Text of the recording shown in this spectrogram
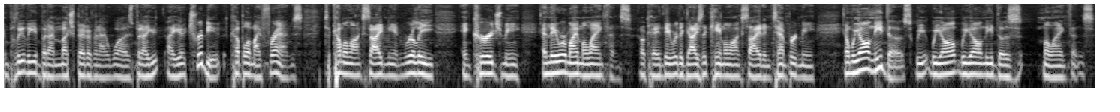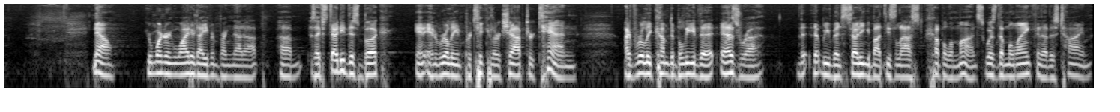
completely, but I'm much better than I was. But I, I attribute a couple of my friends to come alongside me and really encourage me. And they were my Melanchthons, okay? They were the guys that came alongside and tempered me. And we all need those. We, we, all, we all need those Melanchthons. Now, you're wondering why did I even bring that up? Um, as I've studied this book, and, and really in particular chapter 10, I've really come to believe that Ezra, th- that we've been studying about these last couple of months, was the Melanchthon of his time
